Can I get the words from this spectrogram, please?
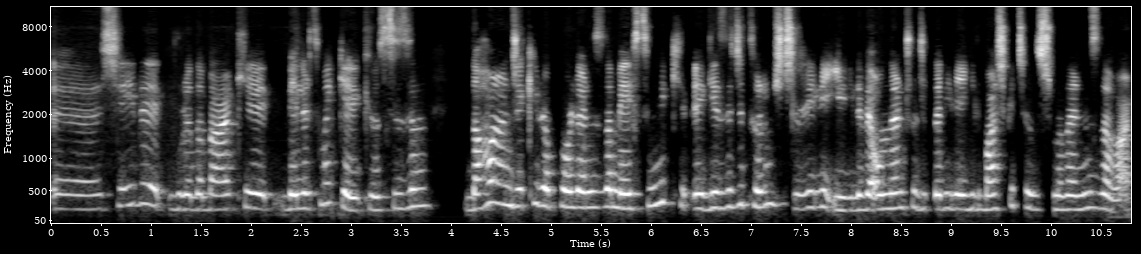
e, şeyi de burada belki belirtmek gerekiyor. Sizin daha önceki raporlarınızda mevsimlik e, gezici tarım işçileriyle ilgili ve onların çocuklarıyla ilgili başka çalışmalarınız da var.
